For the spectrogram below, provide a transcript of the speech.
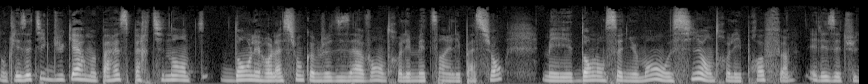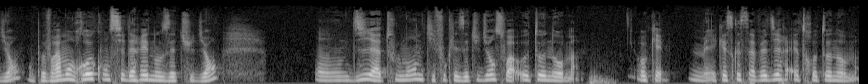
Donc les éthiques du care me paraissent pertinentes dans les relations, comme je disais avant, entre les médecins et les patients, mais dans l'enseignement aussi, entre les profs et les étudiants. On peut vraiment reconsidérer nos étudiants. On dit à tout le monde qu'il faut que les étudiants soient autonomes. Ok, mais qu'est-ce que ça veut dire être autonome?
